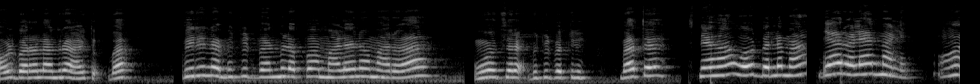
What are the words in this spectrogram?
ಅವಳು ಬರಲ್ಲ ಅಂದ್ರೆ ಆಯ್ತು. ಬಾ. ಬಿರಿನ ಬಿಟ್ಬಿಟ್ಟು ಬಂದ್ಬಿಡಪ್ಪ ಮಳೆನೋ ಮಾರು ಹ್ಞೂ ಸರ ಬಿಟ್ಬಿಟ್ಟು ಬರ್ತೀನಿ. ಬಾತೆ ಸ್ನೇಹ ಹೋಗಿ ಬರ್ಲಮ್ಮ. ದೇವ್ರು ಒಳ್ಳೇದು ಮಾಡಲಿ. ಹ್ಞೂ.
